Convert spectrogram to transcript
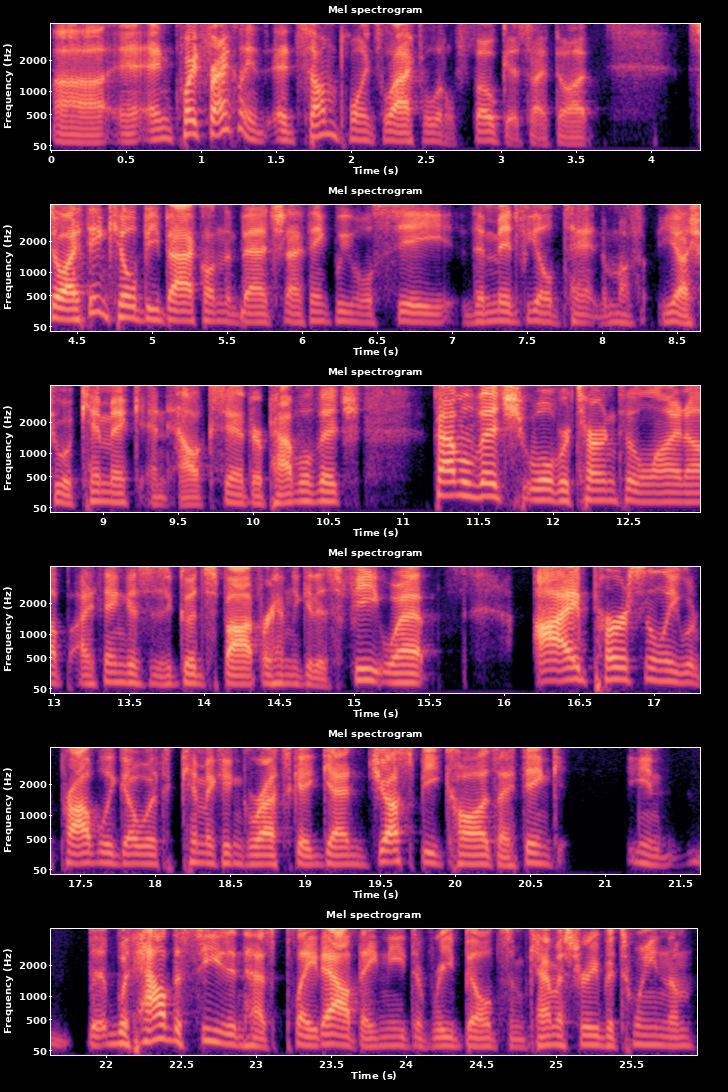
uh, and, and, quite frankly, at some points lacked a little focus. I thought. So I think he'll be back on the bench, and I think we will see the midfield tandem of Joshua Kimmich and Alexander Pavlovic. Pavlovic will return to the lineup. I think this is a good spot for him to get his feet wet. I personally would probably go with Kimmich and Goretzka again, just because I think you know, with how the season has played out, they need to rebuild some chemistry between them.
